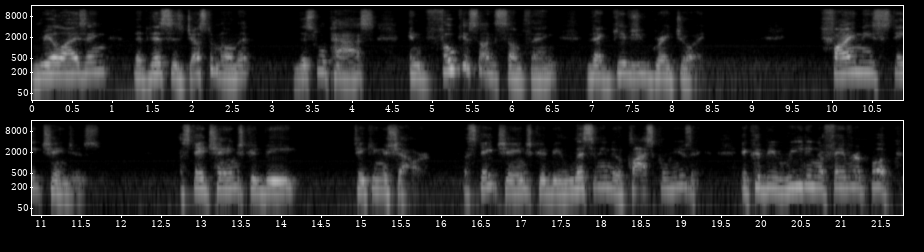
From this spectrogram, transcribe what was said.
realizing that this is just a moment, this will pass and focus on something that gives you great joy. Find these state changes. A state change could be taking a shower. A state change could be listening to classical music. It could be reading a favorite book.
